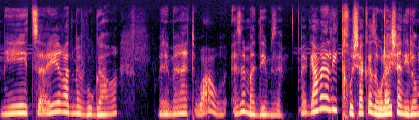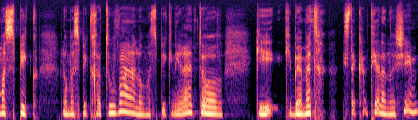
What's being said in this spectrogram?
מצעיר עד מבוגר, ואני אומרת, וואו, איזה מדהים זה. וגם היה לי תחושה כזו, אולי שאני לא מספיק, לא מספיק חטובה, לא מספיק נראית טוב, כי, כי באמת הסתכלתי על אנשים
